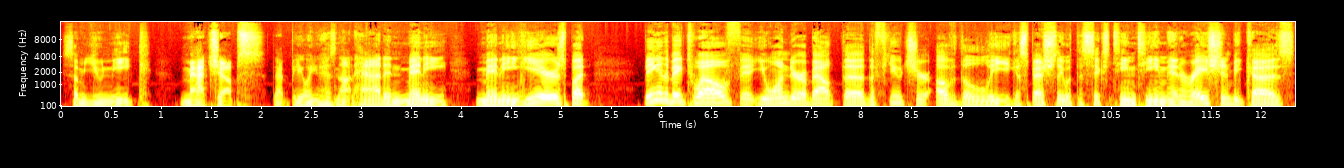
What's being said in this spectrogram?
some unique matchups that BYU has not had in many many years, but being in the Big 12, it- you wonder about the the future of the league, especially with the 16 team iteration because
